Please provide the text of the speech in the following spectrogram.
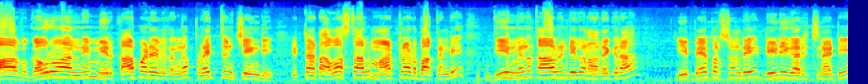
ఆ గౌరవాన్ని మీరు కాపాడే విధంగా ప్రయత్నం చేయండి. ఇట్లాంటి అవస్థలు మాట్లాడబాకండి. దీని మీద కావాలంటే ఇగో నా దగ్గర ఈ పేపర్స్ ఉండి డీడీ గారు ఇచ్చినటి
